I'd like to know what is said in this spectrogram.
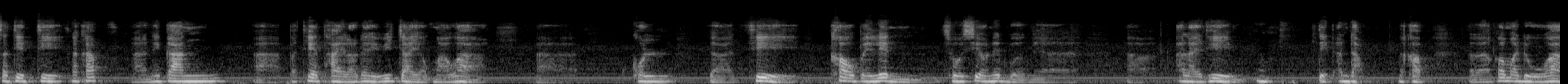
สถิตินะครับในการ ประเทศไทยเราได้วิจัยออกมาว่าคนที่เข้าไปเล่นโซเชียลเน็ตเวิร์กเนี่ยอะไรที่ติดอันดับนะครับแล้วก็มาดูว่า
